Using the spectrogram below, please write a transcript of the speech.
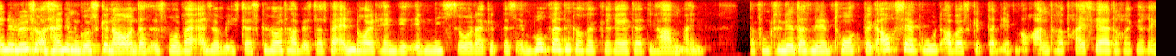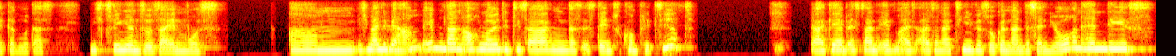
Eine Lösung aus einem Guss, genau. Und das ist wohl bei, also wie ich das gehört habe, ist das bei Android-Handys eben nicht so. Da gibt es eben hochwertigere Geräte, die haben ein, da funktioniert das mit dem Talkback auch sehr gut, aber es gibt dann eben auch andere preiswertere Geräte, wo das nicht zwingend so sein muss. Ähm, ich meine, wir haben eben dann auch Leute, die sagen, das ist denen zu kompliziert. Da gäbe es dann eben als Alternative sogenannte Seniorenhandys.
